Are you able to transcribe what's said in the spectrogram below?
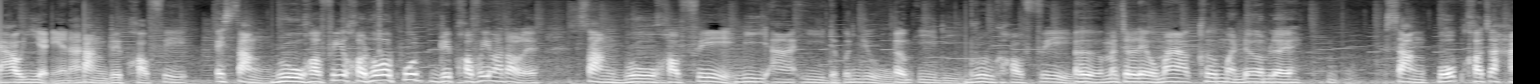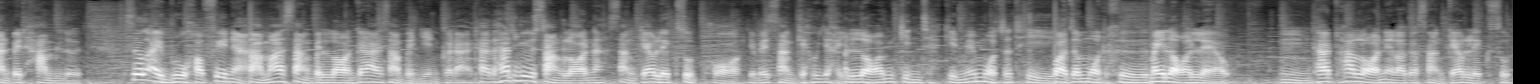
ยาวเหยียดเนี้ยนะ สั่ง drip coffee ไอสั่ง brew coffee ขอโทษพูด drip coffee มาต่อเลย สั่งบรูคอฟฟี่ B R E W เติม E D บรูคอฟฟี่เออ มันจะเร็วมาก คือเหมือนเดิมเลย สั่งปุ๊บเขาจะหันไปทำเลย ซึ่งไอ้บรูคอฟฟี่เนี่ย สามารถสั่งเป็นร้อนก็ได้ สั่งเป็นเย็นก็ได้ ถ้าถ้าอยู่สั่งร้อนนะ สั่งแก้วเล็กสุดพอ อย่าไปสั่งแก้วใหญ่ มันร้อนกินกินไม่หมดสักที กว่าจะหมดคือไม่ร้อนแล้ว อืมถ้าถ้าร้อนเนี่ยเราจะสั่งแก้วเล็กสุด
